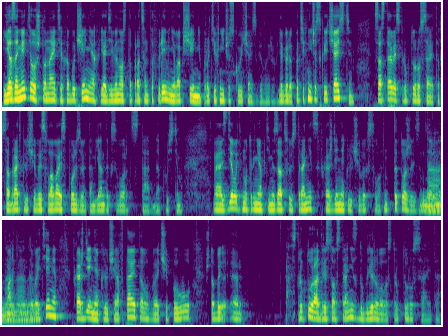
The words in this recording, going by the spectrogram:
и я заметил, что на этих обучениях я 90% времени вообще не про техническую часть говорю. Я говорю, по технической части составить структуру сайтов, собрать ключевые слова, используя там Яндекс Wordstat, допустим, э, сделать внутреннюю оптимизацию страниц, вхождение ключевых слов. Ну, ты тоже из интернет-маркетинговой да, да, да, теме. Вхождение ключа в title, в ЧПУ, чтобы э, структура адресов страниц дублировала структуру сайта.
